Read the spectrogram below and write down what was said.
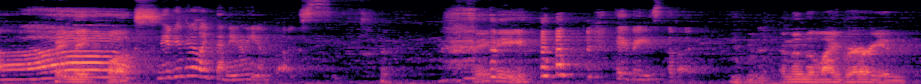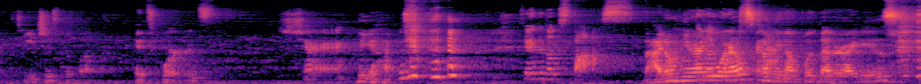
Oh. They make books? Maybe they're like the nanny of books. Maybe. They raise the book. Mhm. And then the librarian teaches the book. Its words. Sure. Yeah. they're the book's boss. I don't hear The anyone else coming them. up with better ideas.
